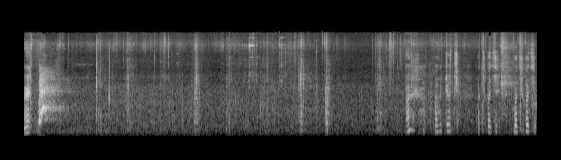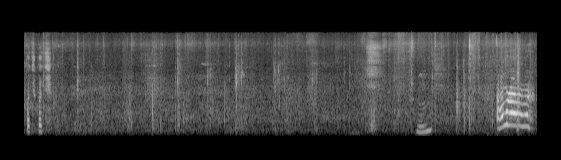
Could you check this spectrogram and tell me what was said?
ay. 아, 아, 그렇지, 그렇지, 그렇지, 그렇지, 그렇지, 그렇지, 그렇지. 아무나, 아무나.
